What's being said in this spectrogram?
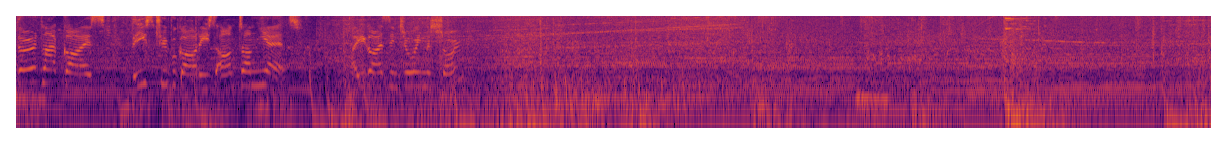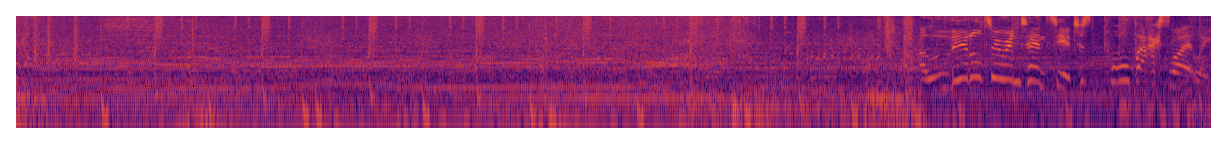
Third lap, guys. These two Bugattis aren't done yet. Are you guys enjoying the show? Intense here. Just pull back slightly.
